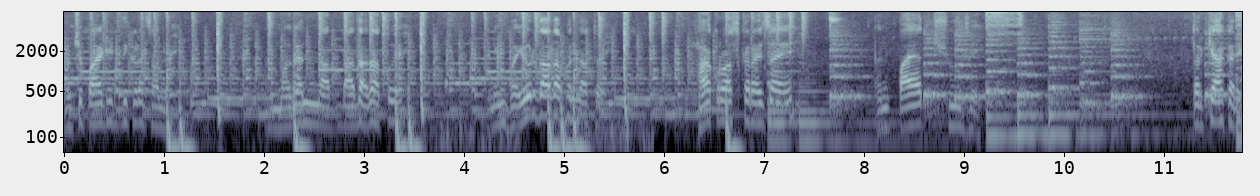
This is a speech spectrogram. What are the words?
आमची पार्टी तिकडं चालू आहे. मगन दा- दादा जातोय. आणि मयूर दादा पण जातोय. हा क्रॉस करायचा आहे. आणि पायात शूज आहे. तर क्या करे?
